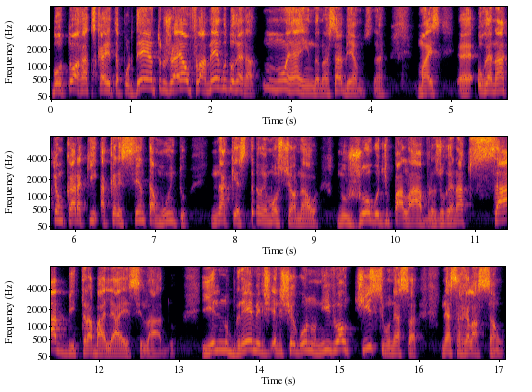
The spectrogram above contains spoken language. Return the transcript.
botou a Rascaeta por dentro, já é o Flamengo do Renato. Não é ainda, nós sabemos, né? Mas é, o Renato é um cara que acrescenta muito na questão emocional, no jogo de palavras. O Renato sabe trabalhar esse lado. E ele no Grêmio, ele, ele chegou num nível altíssimo nessa, nessa relação.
